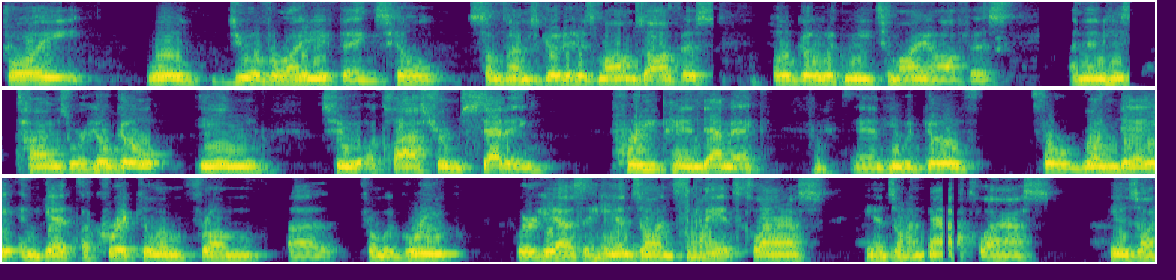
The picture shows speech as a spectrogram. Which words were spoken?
Troy will do a variety of things. He'll sometimes go to his mom's office. He'll go with me to my office, and then he's got times where he'll go in to a classroom setting pre-pandemic, and he would go for one day and get a curriculum from uh, from a group where he has a hands-on science class, hands-on math class, hands-on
